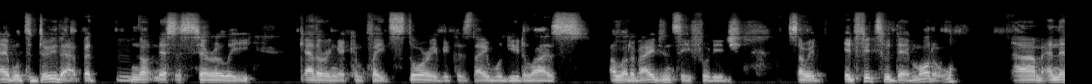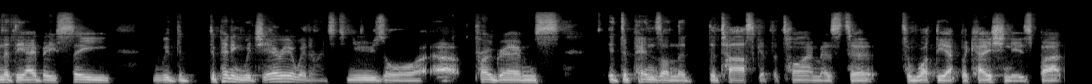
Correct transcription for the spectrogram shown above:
able to do that, but mm. not necessarily gathering a complete story because they would utilize a lot of agency footage. So it it fits with their model, um, and then at the ABC, with the, depending which area, whether it's news or uh, programs, it depends on the the task at the time as to to what the application is. But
